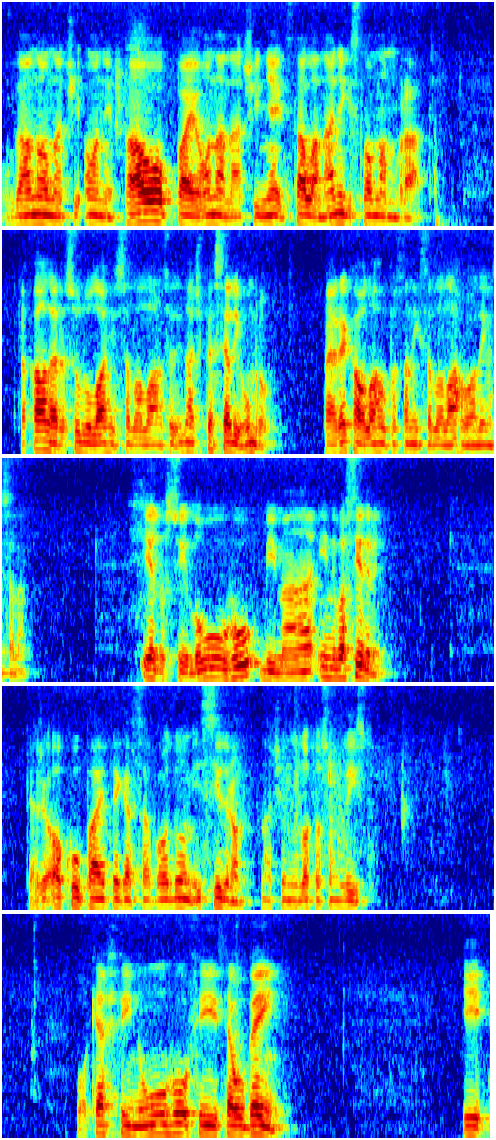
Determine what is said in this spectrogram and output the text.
Uglavnom, znači, on je pao, pa je ona, znači, nje, stala na njeg i slomila mu vrat. Pa kale Rasulullah sallallahu alaihi wa sallam, znači, preseli umro. Pa je rekao Allahu poslanik sallallahu alaihi wa sallam. Idusiluhu bima in vasidrin. Kaže, okupajte ga sa vodom i sidrom, znači onim lotosom listom. Wakefinuhu fi thawbayn. I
